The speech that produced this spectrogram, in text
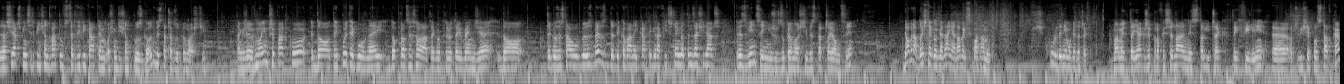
zasilacz 550 W z certyfikatem 80 plus Gold wystarcza w zupełności. Także w moim przypadku do tej płyty głównej, do procesora tego, który tutaj będzie, do tego bez, bez dedykowanej karty graficznej, no ten zasilacz to jest więcej niż w zupełności wystarczający. Dobra, dość tego gadania, dawaj składamy. Kurde, nie mogę doczekać. Mamy tutaj jakże profesjonalny stoliczek w tej chwili. E, oczywiście podstawka,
